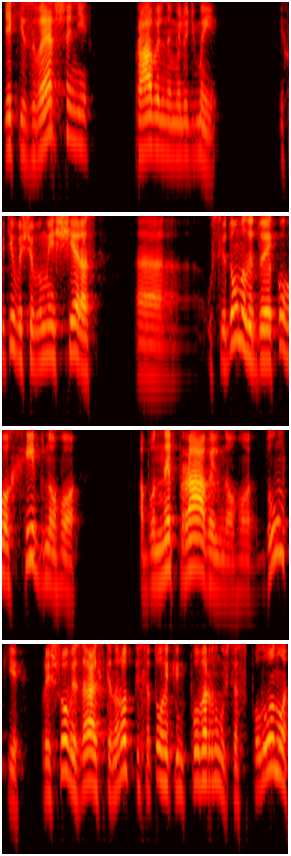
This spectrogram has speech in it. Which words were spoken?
які звершені правильними людьми. І хотів би, щоб ми ще раз е, усвідомили, до якого хибного або неправильного думки прийшов ізраїльський народ після того, як він повернувся з полону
